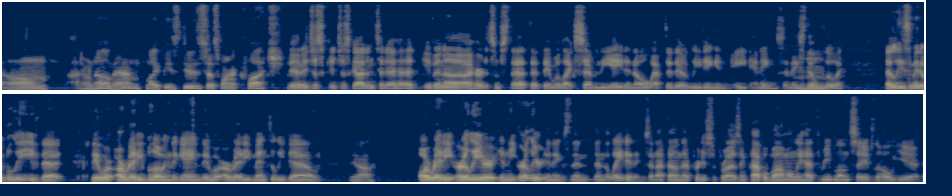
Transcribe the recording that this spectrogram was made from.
um I don't know, man. Like these dudes just weren't clutch. Yeah, they just it just got into their head. Even uh, I heard some stat that they were like 78 and 0 after they're leading in eight innings, and they still Mhm. blew it. That leads me to believe that they were already blowing the game. They were already mentally down Yeah. Already earlier in the earlier innings than, than the late innings, and I found that pretty surprising. Papelbon only had three blown saves the whole year.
